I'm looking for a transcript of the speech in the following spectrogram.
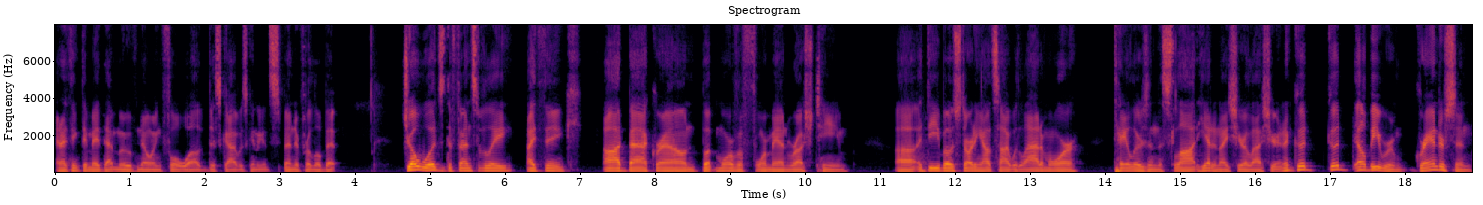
And I think they made that move knowing full well this guy was going to get suspended for a little bit. Joe Woods defensively, I think odd background, but more of a four man rush team. Uh, Adebo starting outside with Lattimore. Taylor's in the slot. He had a nice year last year and a good good LB room. Granderson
